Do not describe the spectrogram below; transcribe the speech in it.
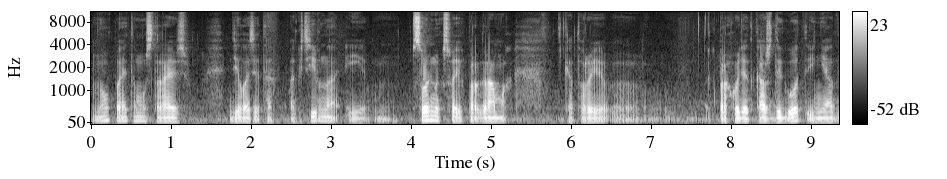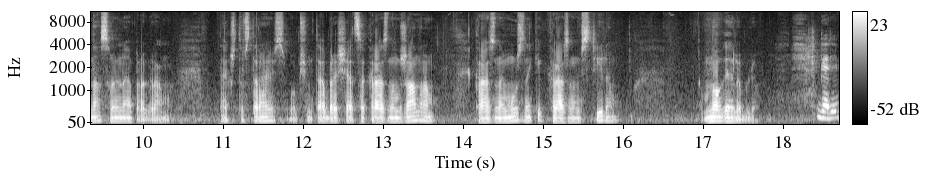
Ну, поэтому стараюсь делать это активно и в сольных своих программах, которые э, проходят каждый год, и не одна сольная программа. Так что стараюсь, в общем-то, обращаться к разным жанрам, к разной музыке, к разным стилям. Многое люблю. Гаррі, е,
